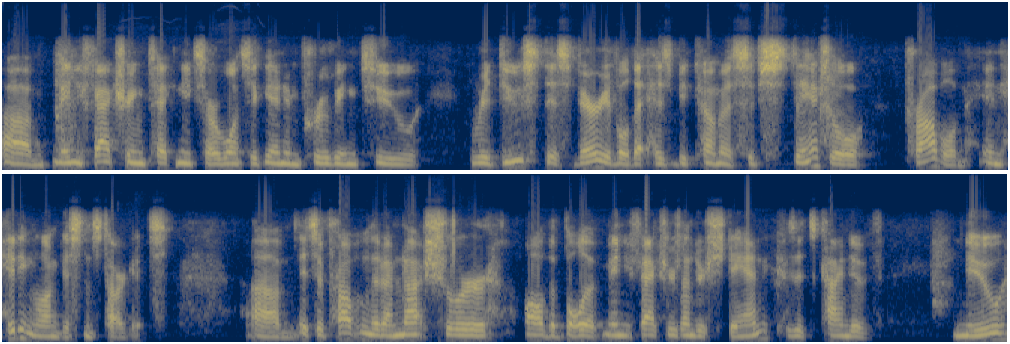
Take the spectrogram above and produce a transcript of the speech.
um, manufacturing techniques are once again improving to reduce this variable that has become a substantial problem in hitting long distance targets. Um, it's a problem that I'm not sure all the bullet manufacturers understand because it's kind of new.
